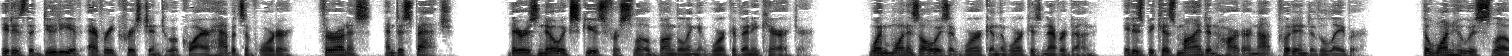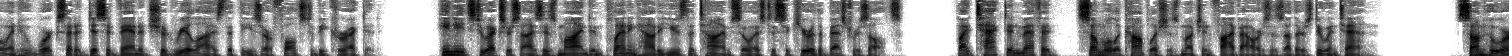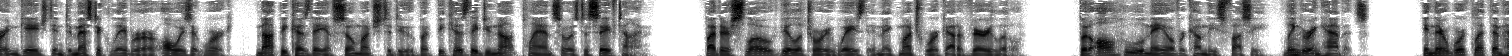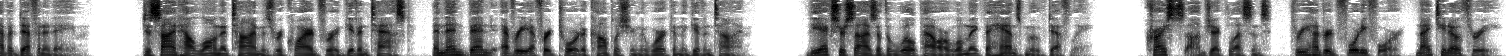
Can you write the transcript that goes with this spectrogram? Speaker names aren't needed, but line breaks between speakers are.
It is the duty of every Christian to acquire habits of order, thoroughness, and dispatch. There is no excuse for slow bungling at work of any character. When one is always at work and the work is never done, it is because mind and heart are not put into the labor. The one who is slow and who works at a disadvantage should realize that these are faults to be corrected. He needs to exercise his mind in planning how to use the time so as to secure the best results. By tact and method, some will accomplish as much in five hours as others do in ten. Some who are engaged in domestic labor are always at work, not because they have so much to do but because they do not plan so as to save time. By their slow, dilatory ways, they make much work out of very little. But all who will may overcome these fussy, lingering habits. In their work, let them have a definite aim. Decide how long a time is required for a given task, and then bend every effort toward accomplishing the work in the given time. The exercise of the willpower will make the hands move deftly. Christ's Object Lessons, 344, 1903.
